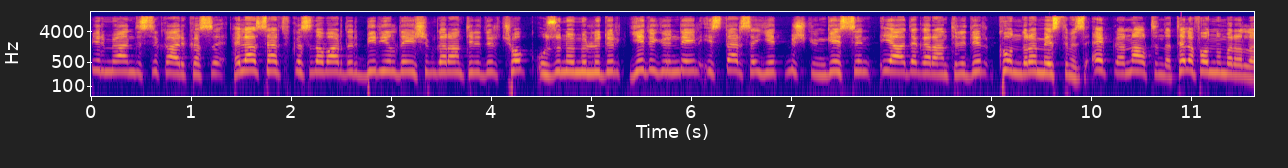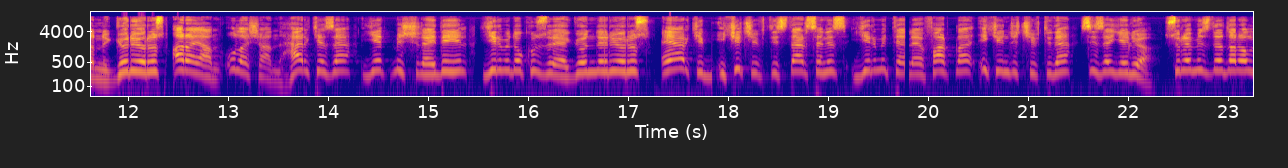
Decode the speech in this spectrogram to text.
bir mühendislik harikası. Helal sertifikası da vardır. Bir yıl değişim garantilidir. Çok uzun ömürlüdür. 7 gün değil isterse 70 gün geçsin iade garantilidir. Kundura Mestimiz. Ekranın altında telefon numaralarını görüyoruz. Arayan, ulaşan herkese 70 liraya değil 29 liraya gönderiyoruz. Eğer ki iki çift isterseniz 20 TL farkla ikinci çifti de size geliyor. Süremiz de daralıyor.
